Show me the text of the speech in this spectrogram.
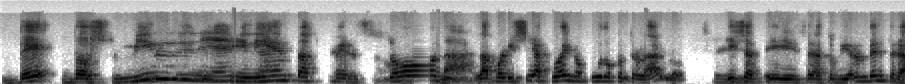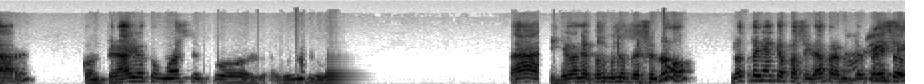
de 2.500 personas. La policía fue y no pudo controlarlo. Y, se, y se tuvieron de entrar, contrario a como hacen por algunos lugares. Y llevan a todo el mundo preso. No, no tenían capacidad para meter preso a,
